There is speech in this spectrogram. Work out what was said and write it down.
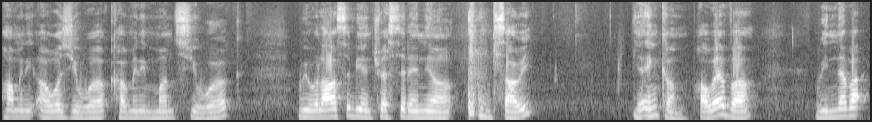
how many hours you work, how many months you work. We will also be interested in your, sorry, your income. However, we never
